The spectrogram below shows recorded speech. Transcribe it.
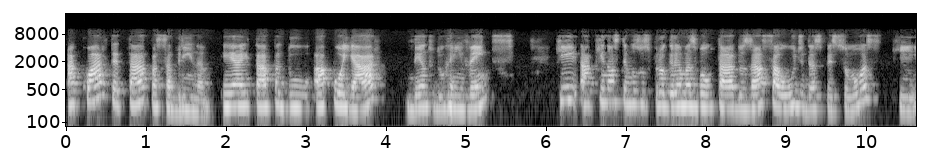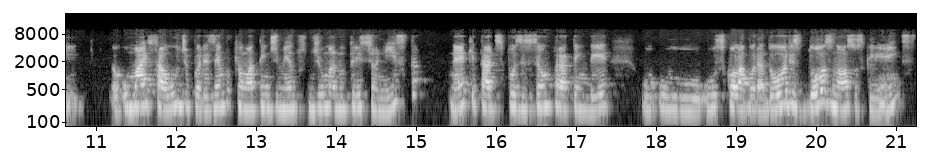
A quarta etapa, Sabrina, é a etapa do apoiar dentro do Reinvente-se, que aqui nós temos os programas voltados à saúde das pessoas, que o Mais Saúde, por exemplo, que é um atendimento de uma nutricionista, né, que está à disposição para atender o, o, os colaboradores dos nossos clientes.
